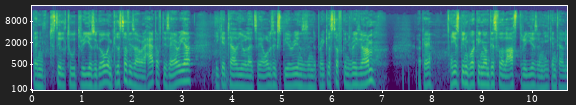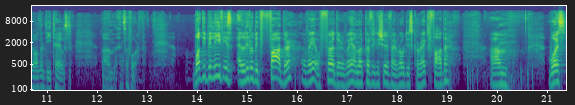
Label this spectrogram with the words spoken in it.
than still two, three years ago. And Christoph is our head of this area. He can tell you, let's say, all his experiences in the break. Christoph, can you raise your arm? Okay. He's been working on this for the last three years, and he can tell you all the details um, and so forth. what we believe is a little bit farther away or further away, I'm not perfectly sure if I wrote this correct, farther, um, was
